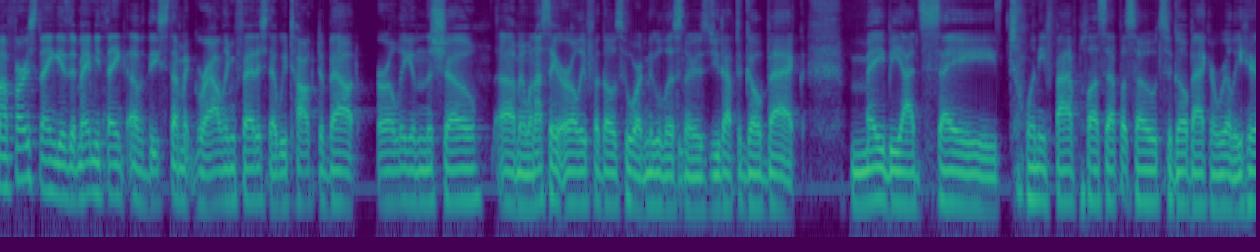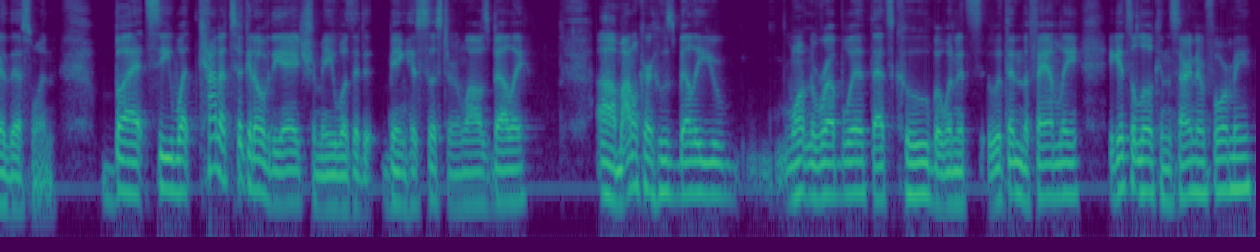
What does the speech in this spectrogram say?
my first thing is it made me think of the stomach growling fetish that we talked about early in the show. Um, and when I say early, for those who are new listeners, you'd have to go back maybe I'd say 25 plus episodes to go back and really hear this one. But see, what kind of took it over the edge for me was it being his sister in law's belly. Um, I don't care whose belly you wanting to rub with, that's cool. But when it's within the family, it gets a little concerning for me.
